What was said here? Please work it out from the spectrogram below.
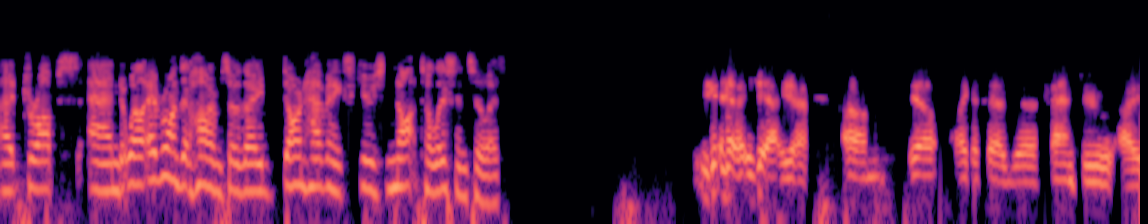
it drops, and well, everyone's at home, so they don't have an excuse not to listen to it. Yeah, yeah, yeah. Um, yeah, like I said, uh, fan too. I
